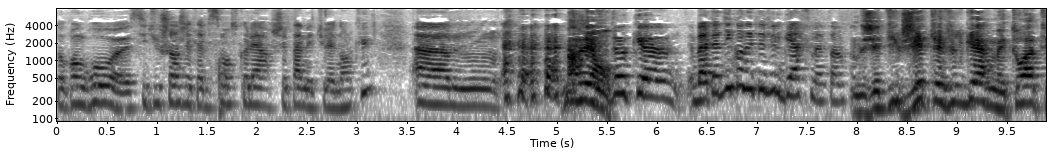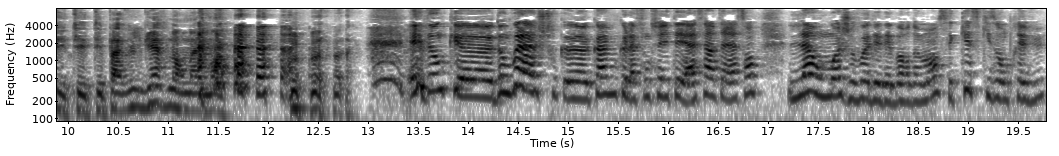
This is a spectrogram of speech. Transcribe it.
Donc en gros, euh, si tu changes d'établissement scolaire, je sais pas, mais tu l'as dans le cul. Euh... Marion Donc, euh, bah t'as dit qu'on était vulgaire ce matin. J'ai dit que j'étais vulgaire, mais toi, t'es pas vulgaire normalement. Et donc, euh, donc voilà, je trouve que, quand même que la fonctionnalité est assez intéressante. Là où moi je vois des débordements, c'est qu'est-ce qu'ils ont prévu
